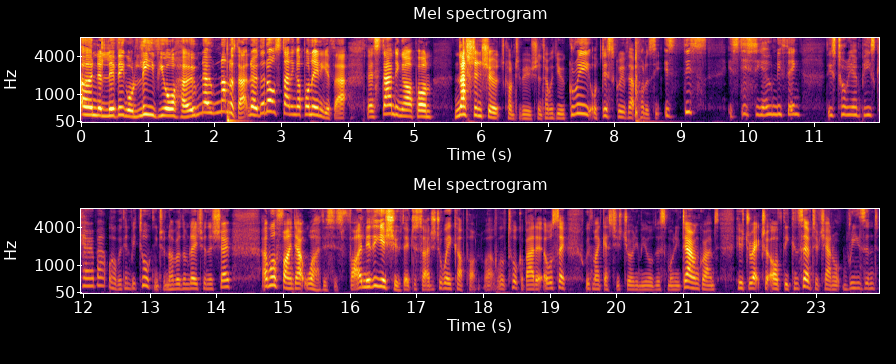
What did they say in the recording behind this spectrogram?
earn a living or leave your home. No, none of that. No, they're not standing up on any of that. They're standing up on national insurance contributions. And whether you agree or disagree with that policy, is this is this the only thing these Tory MPs care about? Well, we're going to be talking to a number of them later in the show, and we'll find out why this is finally the issue they've decided to wake up on. Well, we'll talk about it also with my guest who's joining me all this morning, Darren Grimes, who's director of the Conservative channel Reasoned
